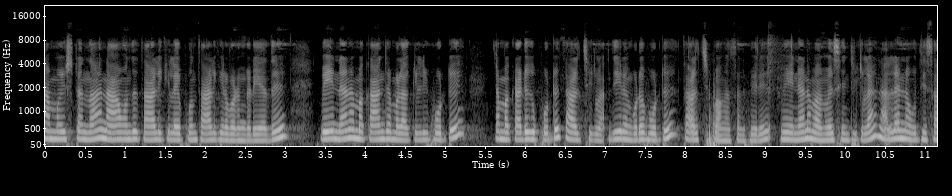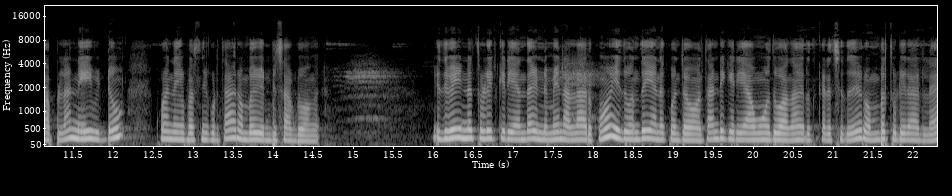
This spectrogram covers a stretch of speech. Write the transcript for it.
நம்ம இஷ்டம் தான். நான் வந்து தாளிக்கலை எப்பவும் தாளிக்கிற படம் கிடையாது. வேணா நம்ம காஞ்ச மிளகா கிள்ளி போட்டு நம்ம கடுகு போட்டு தாளிச்சிக்கலாம். ஜீரம் கூட போட்டு தாளிச்சுப்பாங்க சில பேர். வேணா நம்ம அது மாதிரி செஞ்சுக்கலாம். நல்லெண்ணெய் ஊற்றி சாப்பிட்லாம். நெய் விட்டும் குழந்தைங்க பசங்க கொடுத்தா ரொம்ப விரும்பி சாப்பிடுவாங்க. இதுவே இன்னும் துளிர்கீரையாக இருந்தால் இன்னுமே நல்லாயிருக்கும். இது வந்து எனக்கு கொஞ்சம் தண்டுக்கீரையாகவும் இதுவாக தான் இருந்து கிடச்சிது. ரொம்ப துளிராக இல்லை.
